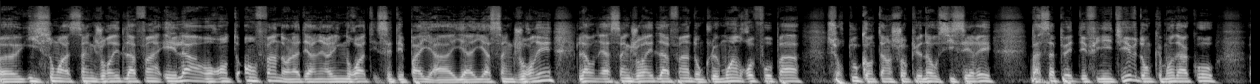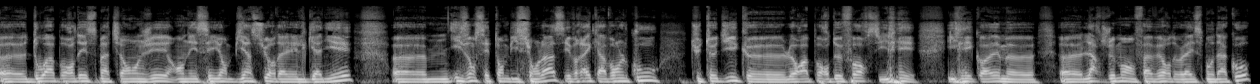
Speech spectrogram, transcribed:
Ils sont à cinq journées de la fin. Et là on rentre enfin dans la dernière ligne droite. Et c'était pas il y a il y a, il y a cinq journées. Là on est à cinq journées de la fin. Donc le moindre faux pas surtout quand as un championnat aussi serré, bah ça peut être définitif. Donc Monaco euh, doit aborder ce match à Angers en essayant bien sûr d'aller le gagner. Euh, ils ont cette ambition-là. C'est vrai qu'avant le coup, tu te dis que le rapport de force, il est, il est quand même euh, euh, largement en faveur de l'AS Monaco.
